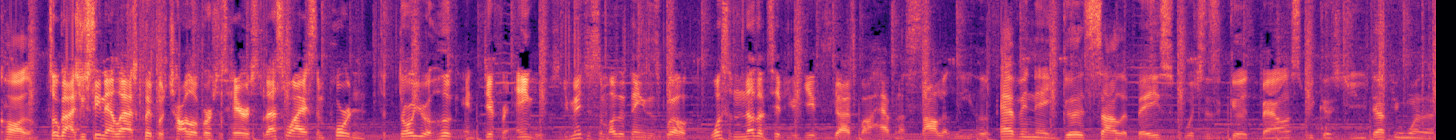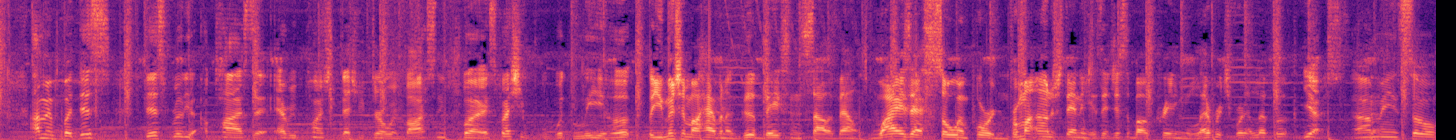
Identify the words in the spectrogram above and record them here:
caught him. So guys, you seen that last clip of Charlo versus Harris. So that's why it's important to throw your hook in different angles. You mentioned some other things as well. What's another tip you could give these guys about having a solid lead hook? Having a good solid base, which is a good balance because you definitely want to, I mean, but this, this really applies to every punch that you throw in boxing, but especially with the lead hook, So you mentioned about having a good base and solid balance. Why is that so important? From my understanding, is it just about creating leverage for that left hook? Yes, I mean, so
